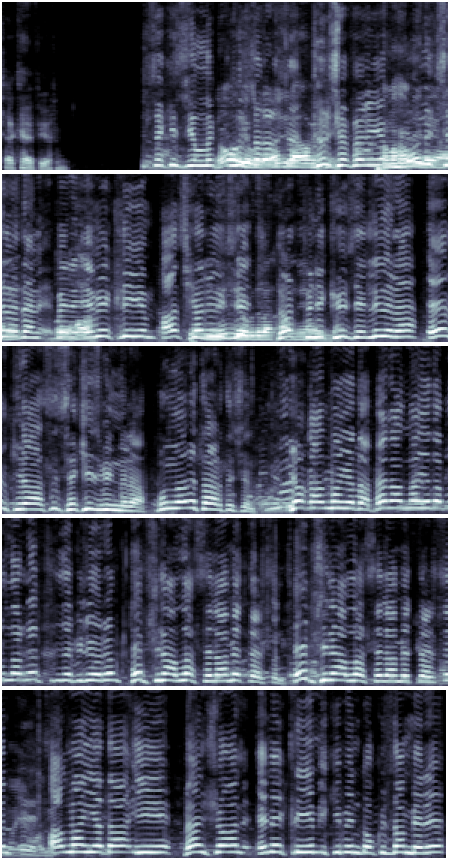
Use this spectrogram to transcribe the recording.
şaka yapıyorum. 38 yıllık Ne oluyor burada? uluslararası tır şoförüyüm. Tamam, hadi 13 yani. seneden beri Oha. emekliyim. Asgari ne diyor ücret burada ben anlayamadım. 4250 lira, ev kirası 8000 lira. Bunları tartışın. Yok Almanya'da. Ben Almanya'da bunların hepsini de biliyorum. Hepsine Allah selamet versin. Hepsine Allah selamet versin. Almanya'da iyi. Ben şu an emekliyim. 2009'dan beri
